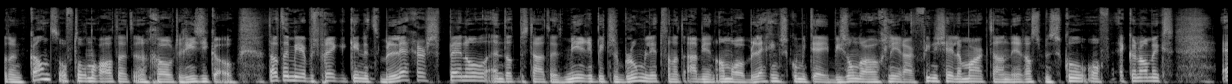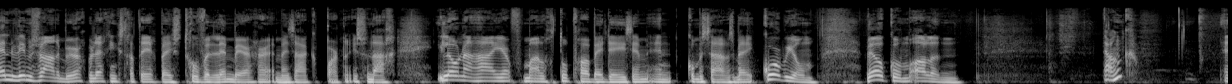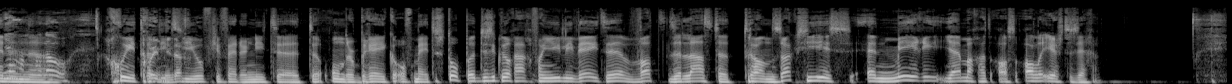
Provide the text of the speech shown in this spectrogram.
een kans of toch nog altijd een groot risico? Dat en meer bespreek ik in het beleggerspanel. En dat bestaat uit Mary Pieters Bloem, lid van het ABN AMRO Beleggingscomité... bijzonder hoogleraar Financiële Markten aan de Erasmus School of Economics... en Wim Zwanenburg, beleggingsstratege bij Stroeve Lemberger. En mijn zakenpartner is vandaag Ilona Haier, voormalig topvrouw bij DSM... en commissaris bij Corbion. Welkom allen. Dank. En ja, een, uh, hallo goede traditie hoef je verder niet uh, te onderbreken of mee te stoppen. Dus ik wil graag van jullie weten wat de laatste transactie is. En Mary, jij mag het als allereerste zeggen.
